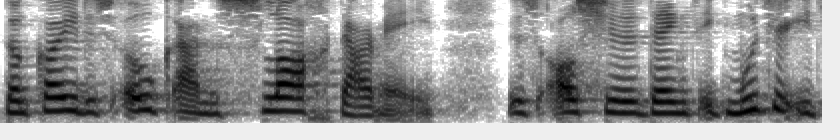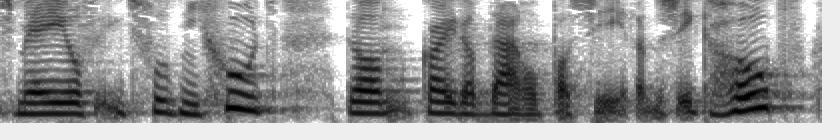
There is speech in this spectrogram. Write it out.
dan kan je dus ook aan de slag daarmee. Dus als je denkt, ik moet er iets mee of iets voelt niet goed, dan kan je dat daarop passeren. Dus ik hoop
